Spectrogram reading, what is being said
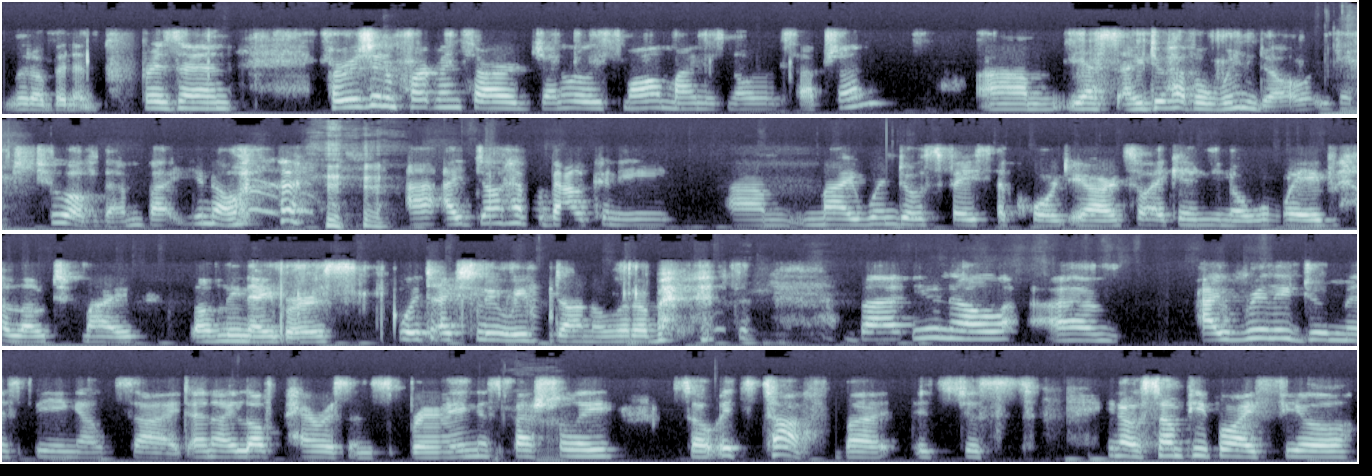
a little bit in prison. Parisian apartments are generally small. Mine is no exception. Um, yes, I do have a window, even two of them, but you know, I, I, don't have a balcony. Um, my windows face a courtyard, so I can, you know, wave hello to my lovely neighbors, which actually we've done a little bit. But you know, um, I really do miss being outside, and I love Paris in spring, especially. So it's tough, but it's just, you know, some people I feel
